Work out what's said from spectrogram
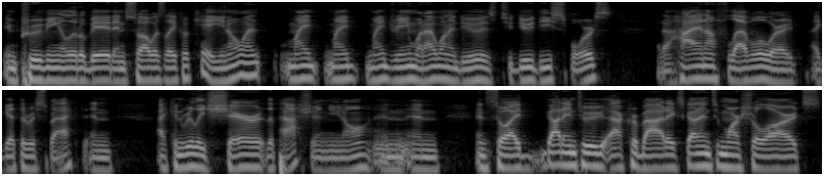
improving a little bit. And so I was like, okay, you know what? My my my dream, what I want to do is to do these sports at a high enough level where I, I get the respect and I can really share the passion, you know? And mm-hmm. and and so I got into acrobatics, got into martial arts,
